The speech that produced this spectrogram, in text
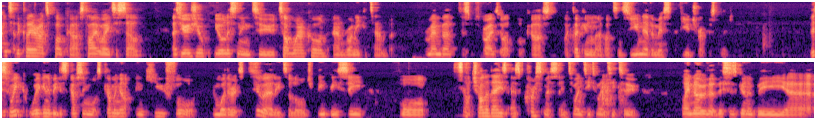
Welcome to the Clear Ads podcast, Highway to Sell. As usual, you're listening to Tom Waghorn and Ronnie Katamba. Remember to subscribe to our podcast by clicking on that button so you never miss a future episode. This week, we're going to be discussing what's coming up in Q4 and whether it's too early to launch PPC for such holidays as Christmas in 2022. I know that this is going to be uh,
